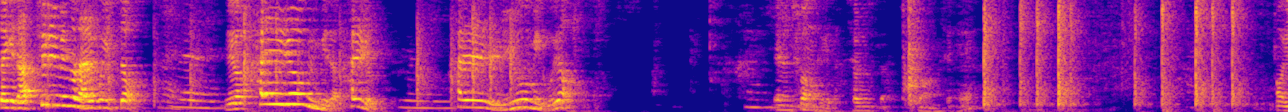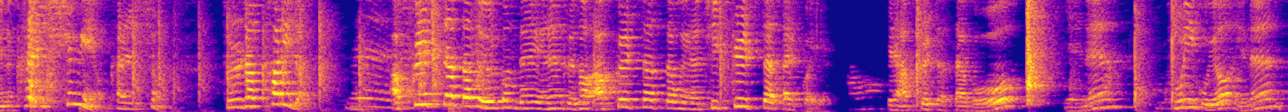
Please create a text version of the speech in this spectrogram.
자, 이게 나트륨인 건 알고 있죠? 네. 얘가 칼륨입니다. 칼륨. 네. 칼륨이고요. 얘는 주황색이다. 잘 보셨다. 주황색. 어, 얘는 칼슘이에요. 칼슘. 둘 다 칼이죠. 네. 앞글자 따서 외울 건데 얘는 그래서 앞글자 따고 얘는 뒷글자 딸 거예요. 얘는 앞글자 따고 얘는 구리고요. 얘는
